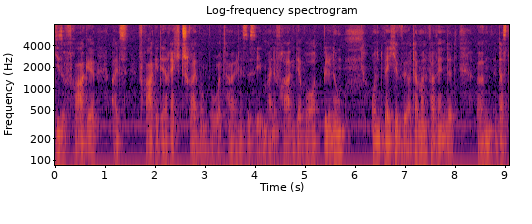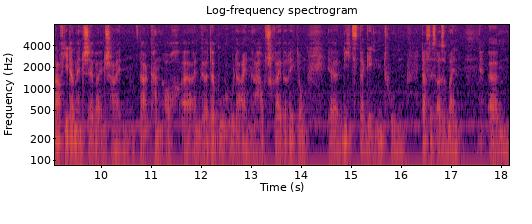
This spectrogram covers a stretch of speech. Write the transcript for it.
diese Frage als Frage der Rechtschreibung beurteilen. Es ist eben eine Frage der Wortbildung und welche Wörter man verwendet, ähm, das darf jeder Mensch selber entscheiden. Da kann auch äh, ein Wörterbuch oder eine Hausschreiberegelung äh, nichts dagegen tun. Das ist also mein ähm,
